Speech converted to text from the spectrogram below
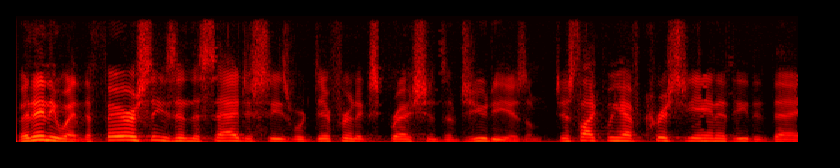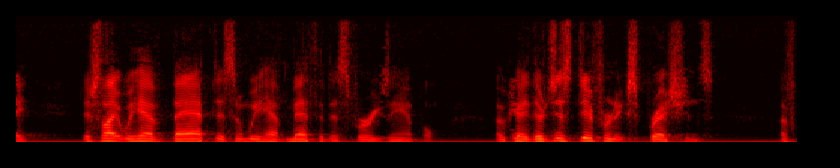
But anyway, the Pharisees and the Sadducees were different expressions of Judaism. Just like we have Christianity today, just like we have Baptists and we have Methodists, for example. Okay, they're just different expressions of,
